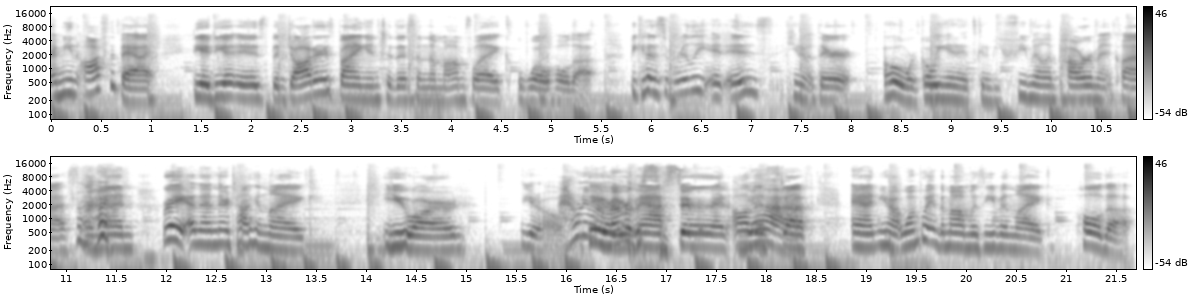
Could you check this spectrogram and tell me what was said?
I mean, off the bat, the idea is the daughter is buying into this, and the mom's like, "Whoa, hold up," because really, it is. You know, they're. Oh, we're going in. It's going to be female empowerment class, and Right. then right, and then they're talking like, "You are." You know, I don't even remember the master specific- and all Yeah. this stuff. And you know, at one point, the mom was even like, "Hold up,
